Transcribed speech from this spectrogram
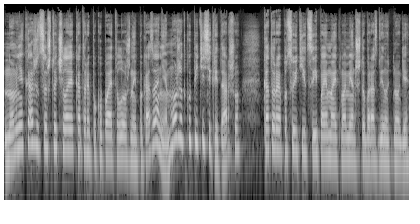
но мне кажется, что человек, который покупает ложные показания, может купить и секретаршу, которая подсуетится и поймает момент, чтобы раздвинуть ноги.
